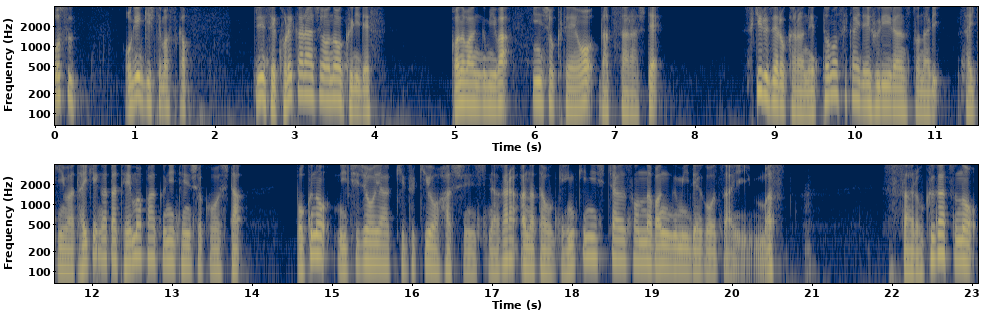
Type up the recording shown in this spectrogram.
オス、お元気してますか？人生これから上の国です。この番組は飲食店を脱サラして、スキルゼロからネットの世界でフリーランスとなり、最近は体験型テーマパークに転職をした、僕の日常や気づきを発信しながらあなたを元気にしちゃうそんな番組でございます。さあ、6月の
